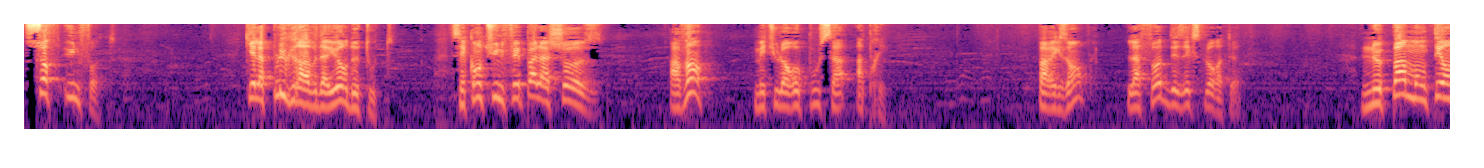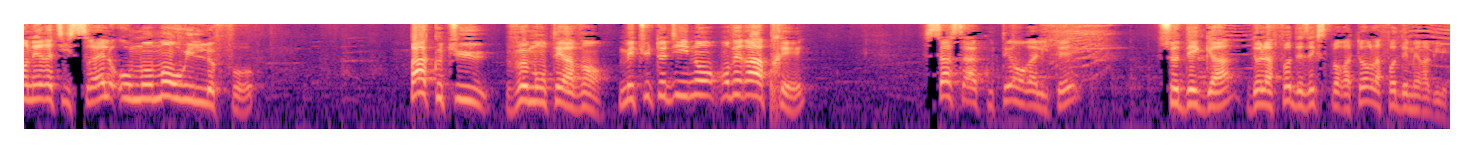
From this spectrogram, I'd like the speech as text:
Sauf une faute, qui est la plus grave d'ailleurs de toutes. C'est quand tu ne fais pas la chose avant, mais tu la repousses à après. Par exemple, la faute des explorateurs. Ne pas monter en Eretz Israël au moment où il le faut, pas que tu veux monter avant, mais tu te dis non, on verra après. Ça, ça a coûté en réalité ce dégât de la faute des explorateurs, la faute des miragliers.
